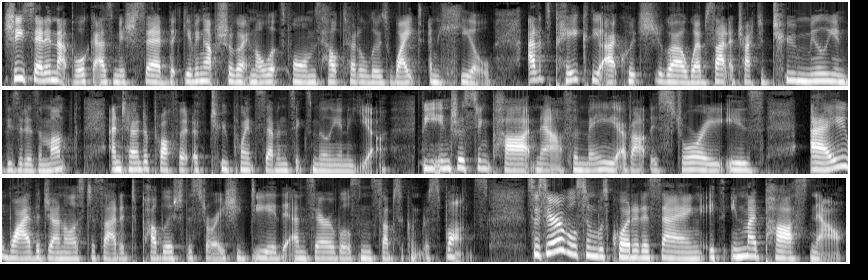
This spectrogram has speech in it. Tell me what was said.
She said in that book, as Mish said, that giving up sugar in all its forms helped her to lose weight and heal. At its peak, the I Quit Sugar website attracted 2 million visitors a month and turned a profit of 2.76 million a year. The interesting part now for me about this story is a, why the journalist decided to publish the story she did and Sarah Wilson's subsequent response. So, Sarah Wilson was quoted as saying, It's in my past now.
